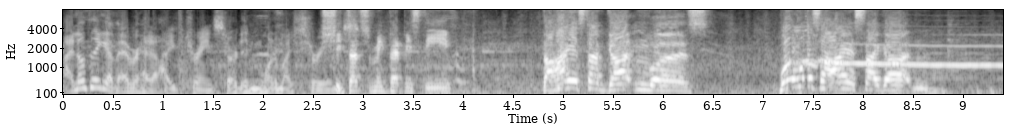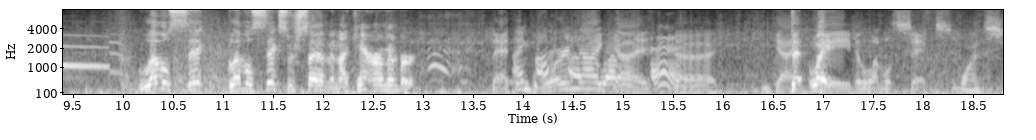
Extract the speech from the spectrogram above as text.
I don't think I've ever had a hype train started in one of my streams. She touched me, Peppy Steve. The highest I've gotten was. What was the highest I gotten? Level six, level six or seven. I can't remember. I think thought Warren and I got, 10. uh, got D- wait. paid to level 6 once.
